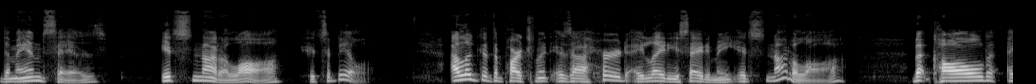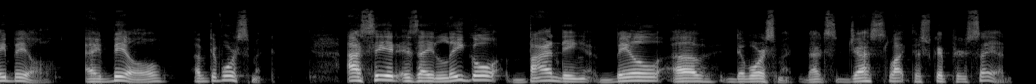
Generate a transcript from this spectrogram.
the man says, It's not a law, it's a bill. I looked at the parchment as I heard a lady say to me, It's not a law, but called a bill, a bill of divorcement. I see it as a legal binding bill of divorcement. That's just like the scriptures said.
